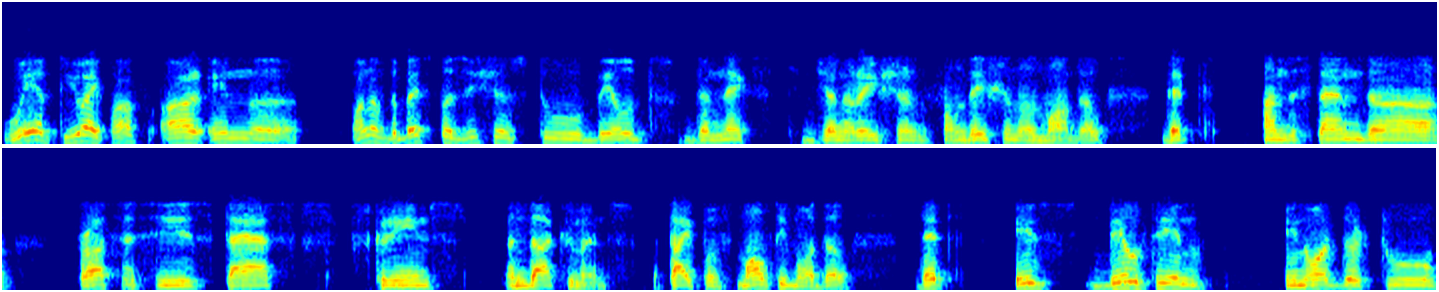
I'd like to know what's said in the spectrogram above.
we at UiPath are in uh, one of the best positions to build the next generation foundational model that understand uh, processes, tasks, screens, and documents, a type of multi-model that is built in in order to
